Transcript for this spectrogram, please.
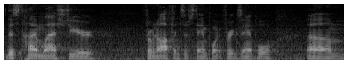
this time last year, from an offensive standpoint, for example, um,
